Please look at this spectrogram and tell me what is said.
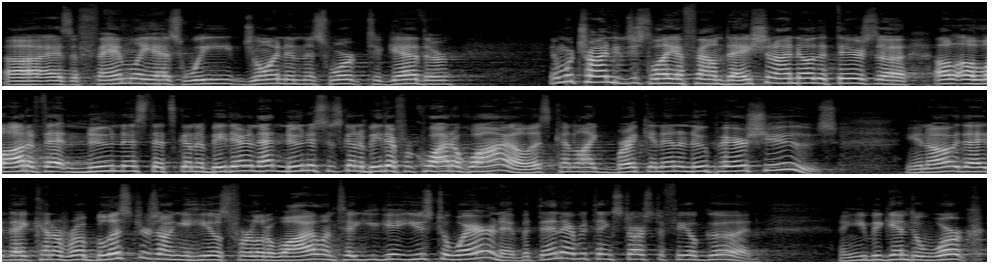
uh, as a family, as we join in this work together. And we're trying to just lay a foundation. I know that there's a, a, a lot of that newness that's going to be there, and that newness is going to be there for quite a while. It's kind of like breaking in a new pair of shoes. You know, they, they kind of rub blisters on your heels for a little while until you get used to wearing it, but then everything starts to feel good and you begin to work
